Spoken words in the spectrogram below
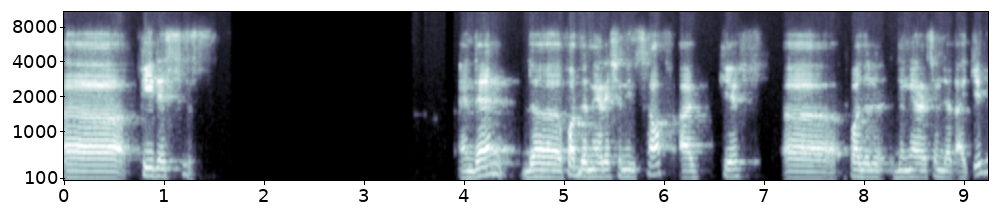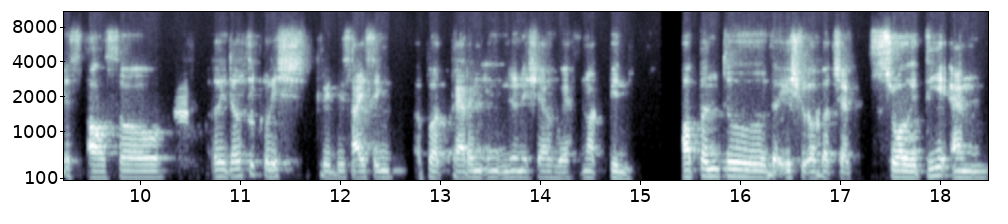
uh, penises and then the for the narration itself, I give uh, for the, the narration that I give is also a little ticklish, criticizing about parents in Indonesia who have not been open to the issue about sexuality, and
